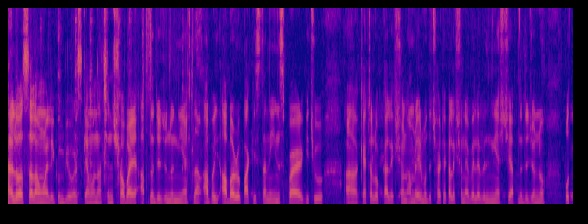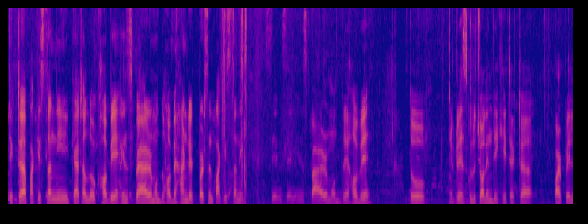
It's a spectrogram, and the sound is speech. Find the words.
হ্যালো, আসসালামু আলাইকুম ভিউয়ার্স, কেমন আছেন সবাই? আপনাদের জন্য নিয়ে আসলাম আবার, আবারও পাকিস্তানি ইন্সপায়ার কিছু ক্যাটালগ কালেকশন আমরা এর মধ্যে ছয়টা কালেকশন অ্যাভেলেবেল নিয়ে আসছি আপনাদের জন্য। প্রত্যেকটা পাকিস্তানি ক্যাটালগ হবে ইন্সপায়ারের মধ্যে হবে hundred percent Pakistani same same ইন্সপায়ারের মধ্যে হবে। তো ড্রেসগুলো চলেন দেখি, এটা একটা পার্পেল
